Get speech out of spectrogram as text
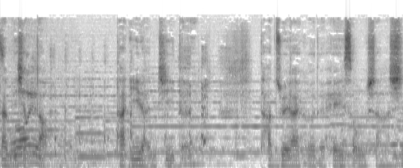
但没想到，他依然记得他最爱喝的黑松沙士。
